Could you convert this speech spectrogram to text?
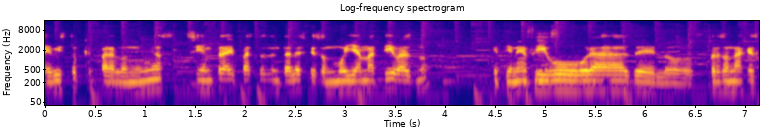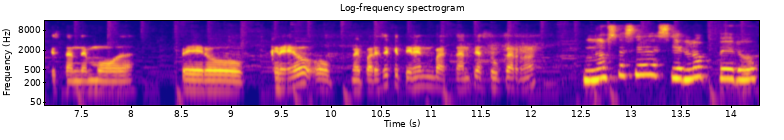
He visto que para los niños siempre hay pastas dentales que son muy llamativas, ¿no? Que tienen figuras de los personajes que están de moda, pero creo, o me parece que tienen bastante azúcar, ¿no? No sé si decirlo, pero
